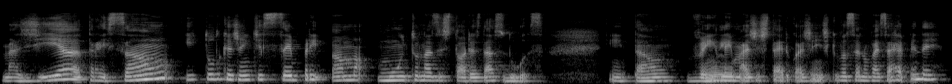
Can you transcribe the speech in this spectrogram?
magia, traição e tudo que a gente sempre ama muito nas histórias das duas. Então, vem ler Magistério com a gente que você não vai se arrepender.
